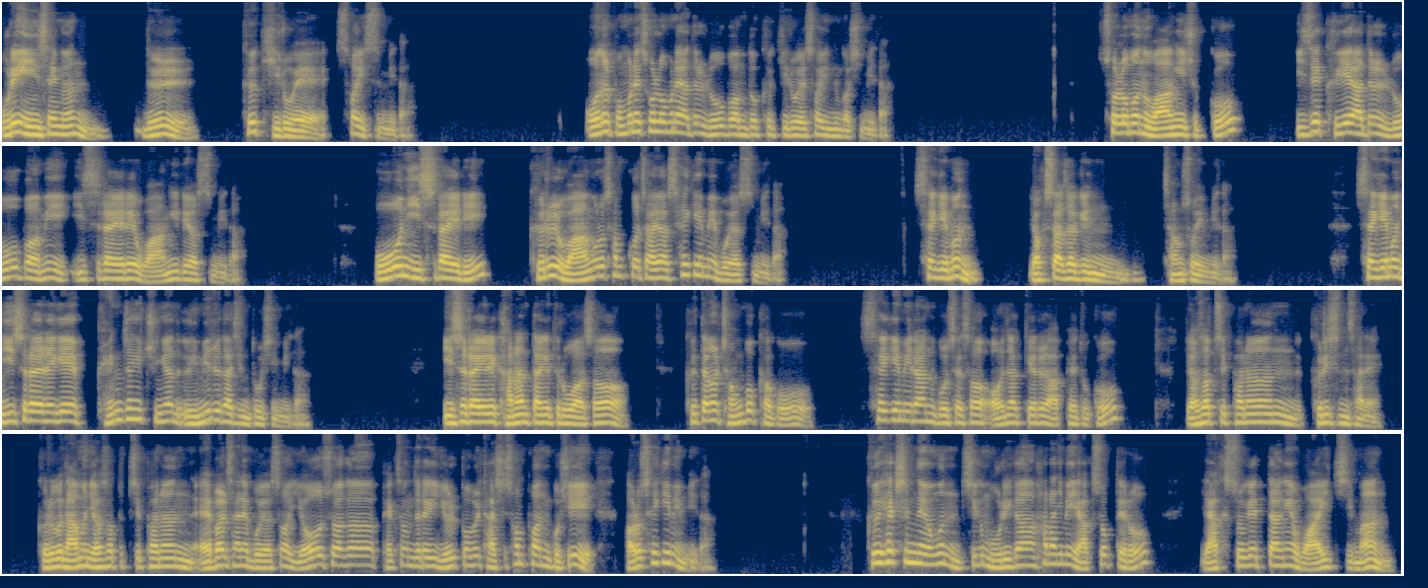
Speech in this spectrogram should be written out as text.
우리의 인생은 늘 그 기로에 서 있습니다. 오늘 본문의 솔로몬의 아들 르호보암도 그 기로에 서 있는 것입니다. 솔로몬 왕이 죽고 이제 그의 아들 르호보암이 이스라엘의 왕이 되었습니다. 온 이스라엘이 그를 왕으로 삼고자 하여 세겜에 모였습니다. 세겜은 역사적인 장소입니다. 세겜은 이스라엘에게 굉장히 중요한 의미를 가진 도시입니다. 이스라엘이 가난 땅에 들어와서 그 땅을 정복하고 세겜이란 곳에서 언약궤를 앞에 두고 여섯 지파는 그리심산에 그리고 남은 여섯 지파는 에발산에 모여서 여호수아가 백성들에게 율법을 다시 선포한 곳이 바로 세겜입니다. 그 핵심 내용은 지금 우리가 하나님의 약속대로 약속의 땅에 와 있지만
